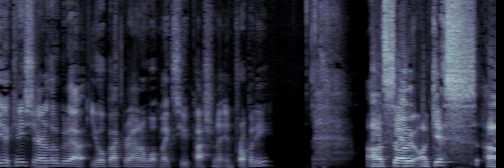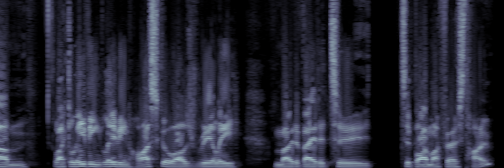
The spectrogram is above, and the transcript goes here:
yeah, can you share a little bit about your background and what makes you passionate in property? Uh, so I guess um, like leaving leaving high school, I was really motivated to to buy my first home.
